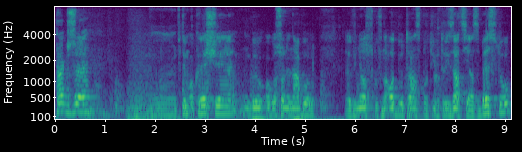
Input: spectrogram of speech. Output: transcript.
Także tym okresie był ogłoszony nabór wniosków na odbiór, transport i utylizację azbestu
